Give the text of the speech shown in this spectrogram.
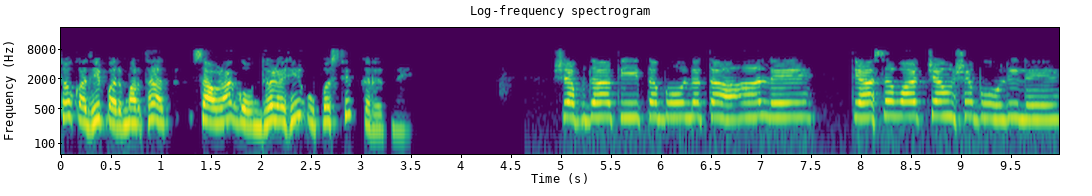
तो कधी परमार्थात सावळा गोंधळही उपस्थित करत नाही. शब्दातीत बोलता आले त्यास वाच्यांश बोलिले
